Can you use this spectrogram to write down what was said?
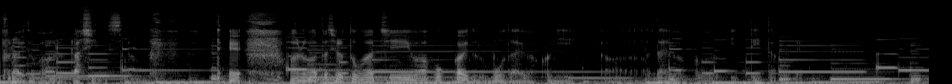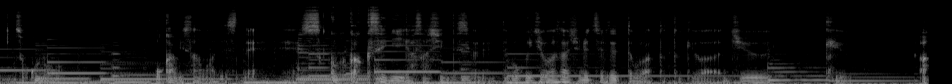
プライドがあるらしいんですよ。で、あの、私の友達は北海道の某大学に、大学行っていたので、そこのおかみさんはですね、えーすっごく学生に優しいんですよね。で僕一番最初に連れてってもらった時は19、あ、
